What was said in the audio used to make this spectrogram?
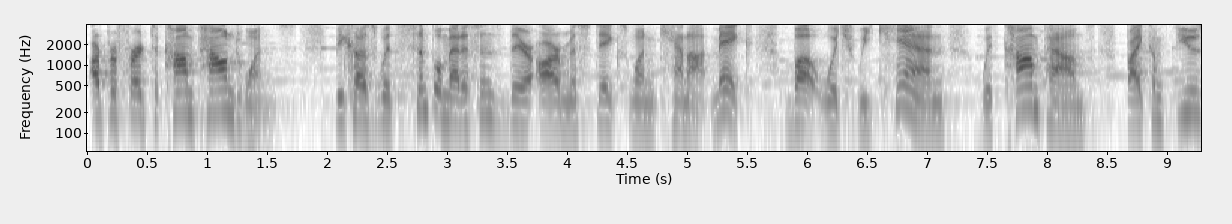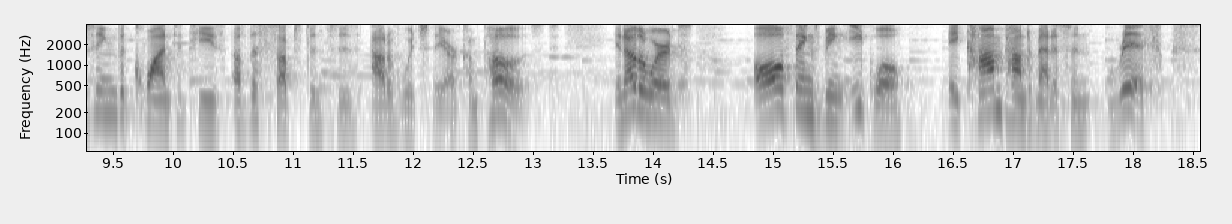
are preferred to compound ones because with simple medicines there are mistakes one cannot make, but which we can with compounds by confusing the quantities of the substances out of which they are composed. In other words, all things being equal, a compound medicine risks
